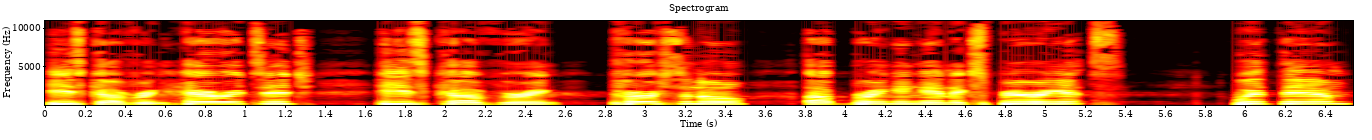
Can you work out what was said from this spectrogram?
He's covering heritage. He's covering personal upbringing and experience with them.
